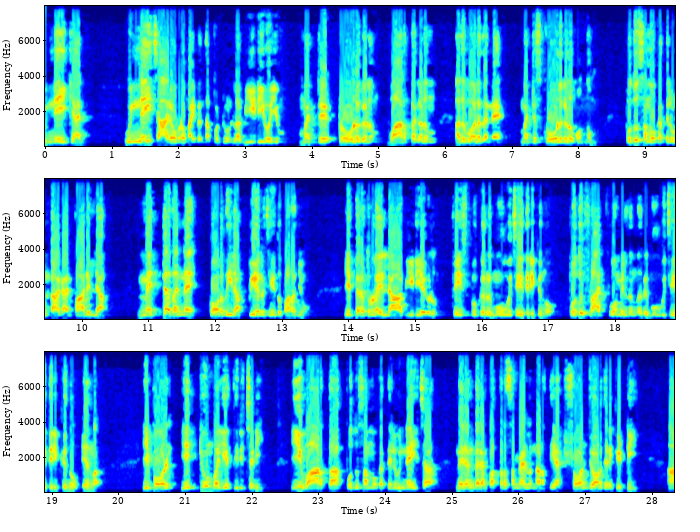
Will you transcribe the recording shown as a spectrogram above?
ഉന്നയിക്കാൻ ഉന്നയിച്ച ആരോപണവുമായി ബന്ധപ്പെട്ടുള്ള വീഡിയോയും മറ്റ് ട്രോളുകളും വാർത്തകളും അതുപോലെ തന്നെ മറ്റ് സ്ക്രോളുകളും ഒന്നും പൊതുസമൂഹത്തിൽ ഉണ്ടാകാൻ പാടില്ല. മെറ്റ തന്നെ കോടതിയിൽ അപ്പിയർ ചെയ്തു പറഞ്ഞു. ഇത്തരത്തിലുള്ള എല്ലാ വീഡിയോകളും ഫേസ്ബുക്ക് റിമൂവ് ചെയ്തിരിക്കുന്നു. പൊതു പ്ലാറ്റ്ഫോമിൽ നിന്ന് റിമൂവ് ചെയ്തിരിക്കുന്നു എന്ന്. ഇപ്പോൾ ഏറ്റവും വലിയ തിരിച്ചടി ഈ വാർത്ത പൊതുസമൂഹത്തിൽ ഉന്നയിച്ച നിരന്തരം പത്രസമ്മേളനം നടത്തിയ ഷോൺ ജോർജിന് കിട്ടി. ആ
